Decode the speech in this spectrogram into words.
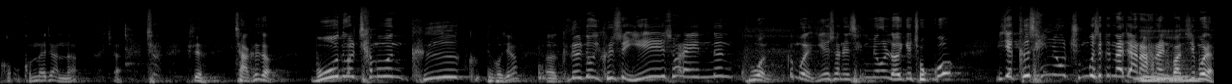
겁- 겁나지 않나? 자, 자, 그래서- 자, 그래서 모든 걸 참으면 그, 그 보세요. 어, 그들도 그리스도 예수 안에 있는 구원. 그 뭐야? 예수 안에 생명을 너에게 줬고 이제 그 생명을 준 것에 끝나지 않아. 하나님 반드시 뭐야?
